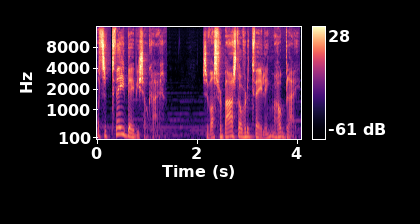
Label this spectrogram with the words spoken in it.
dat ze twee baby's zou krijgen. Ze was verbaasd over de tweeling, maar ook blij.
